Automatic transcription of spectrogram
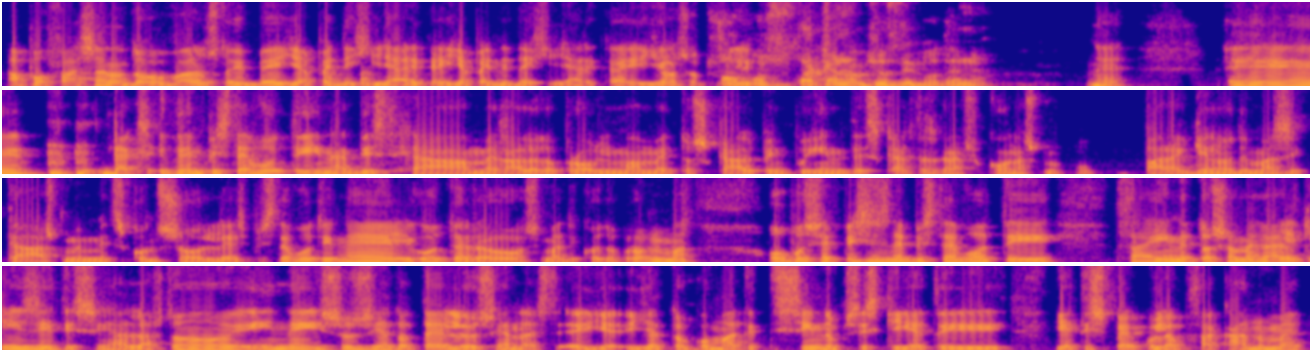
αποφάσισαν να το βάλουν στο eBay για 5 χιλιάρικα ή για 50 χιλιάρικα ή για όσο τους λείπουν. Όπω θα κάνει οποιοδήποτε, ναι. ναι. Ε, εντάξει, δεν πιστεύω ότι είναι αντίστοιχα μεγάλο το πρόβλημα με το scalping που γίνεται στις κάρτες γραφικών ας πούμε, που παραγγέλνονται μαζικά ας πούμε, με τις κονσόλες. Πιστεύω ότι είναι λιγότερο σημαντικό το πρόβλημα. Όπως επίσης δεν πιστεύω ότι θα είναι τόσο μεγάλη και η ζήτηση. Αλλά αυτό είναι ίσως για το τέλος, για, για, για, το κομμάτι της σύνοψης και για τη, για τη σπέκουλα που θα κάνουμε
